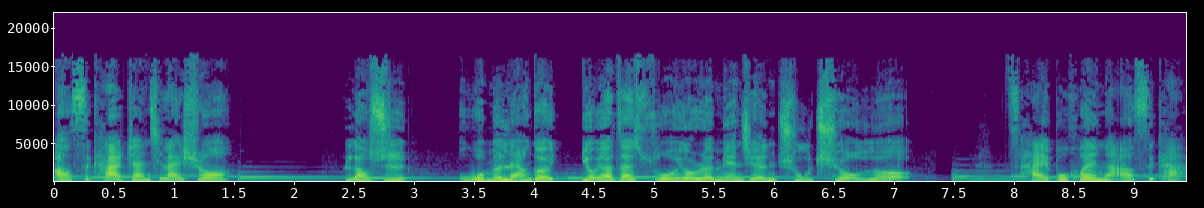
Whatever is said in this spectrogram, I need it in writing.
奥斯卡站起来说：“老师，我们两个又要在所有人面前出糗了。”“才不会呢，奥斯卡，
